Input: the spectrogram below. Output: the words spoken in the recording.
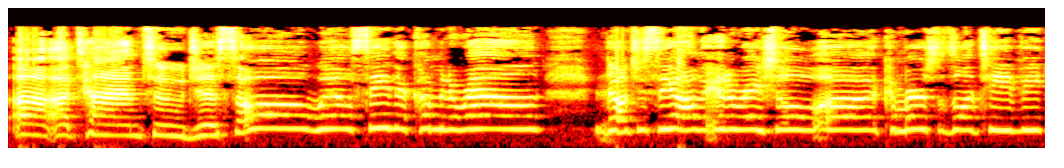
uh, a time to just, oh, well, see, they're coming around. Don't you see all the interracial uh, commercials on TV?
